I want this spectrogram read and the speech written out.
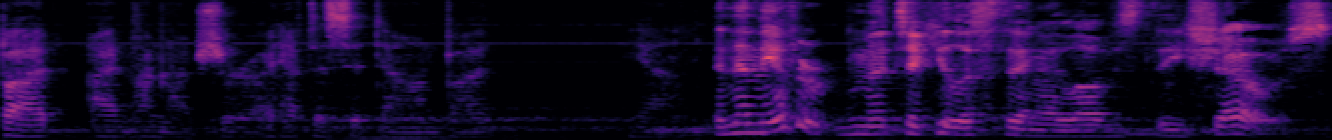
but i'm, I'm not sure i'd have to sit down but yeah and then the other meticulous thing I love is the shows.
